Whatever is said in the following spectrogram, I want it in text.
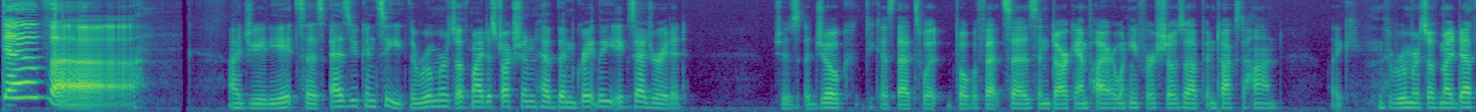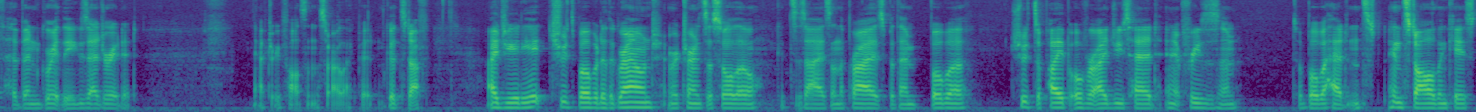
Deva! IG88 says, As you can see, the rumors of my destruction have been greatly exaggerated. Which is a joke because that's what Boba Fett says in Dark Empire when he first shows up and talks to Han. Like, the rumors of my death have been greatly exaggerated. After he falls in the Sarlacc pit. Good stuff. IG-88 shoots Boba to the ground and returns to Solo, gets his eyes on the prize, but then Boba shoots a pipe over IG's head and it freezes him. So Boba had ins- installed in case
